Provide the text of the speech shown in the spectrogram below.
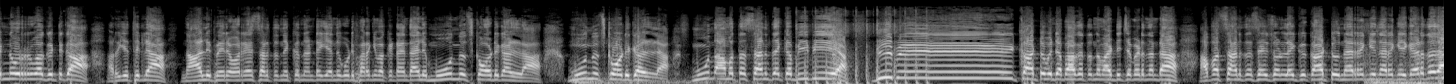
എണ്ണൂറ് രൂപ കിട്ടുക? അറിയത്തില്ല. നാല് പേര് ഒരേ സ്ഥലത്ത് നിൽക്കുന്നുണ്ട് എന്ന് കൂടി പറഞ്ഞു വെക്കട്ടെ. എന്തായാലും മൂന്ന് സ്കോഡുകൾ മൂന്ന് സ്കോഡുകൾ മൂന്നാമത്തെ സ്ഥാനത്തേക്ക് ബി ബി ബി ബി കാട്ടുവിന്റെ ഭാഗത്തുനിന്ന് അടിച്ചപ്പെടുന്നുണ്ട് അടിച്ചു അവസാനത്തെ സൈസോണിലേക്ക് കാട്ടു നിരങ്ങി നിരങ്ങി കയറുന്നത്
